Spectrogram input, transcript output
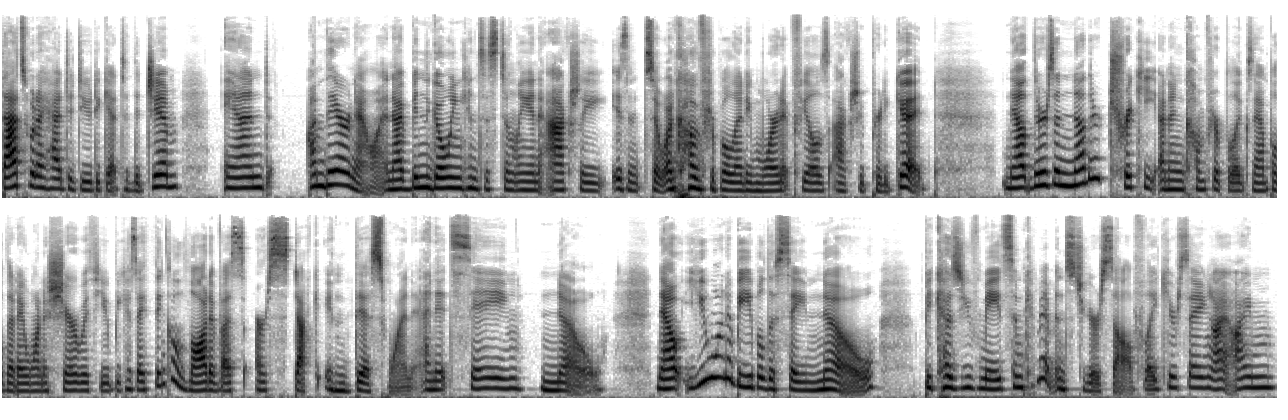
that's what I had to do to get to the gym. And I'm there now and I've been going consistently and actually isn't so uncomfortable anymore and it feels actually pretty good. Now, there's another tricky and uncomfortable example that I want to share with you because I think a lot of us are stuck in this one and it's saying no. Now, you want to be able to say no because you've made some commitments to yourself. Like you're saying, I, am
